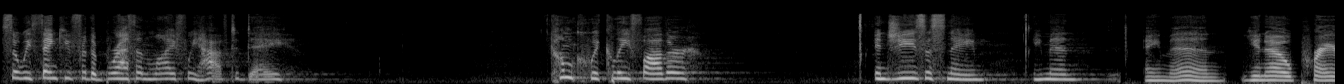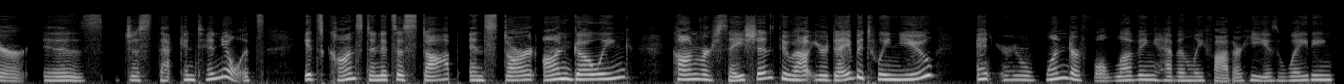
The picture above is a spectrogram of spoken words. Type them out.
So we thank you for the breath and life we have today. Come quickly, Father. In Jesus' name, amen. Amen. You know, prayer is just that continual. It's it's constant. It's a stop and start ongoing conversation throughout your day between you and your wonderful, loving Heavenly Father. He is waiting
